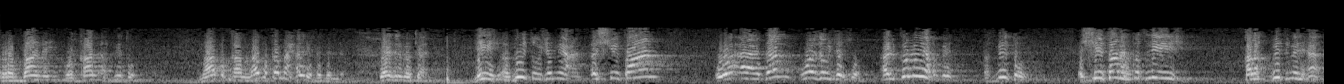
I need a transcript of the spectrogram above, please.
الرباني وقال أهبطوا ما بقى ما بقى محل في هذا المكان. ليش؟ اهبطوا جميعا. الشيطان وآدم وزوجته. الكل يهبط اهبطوا الشيطان اهبط ليش قال اهبط منها.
